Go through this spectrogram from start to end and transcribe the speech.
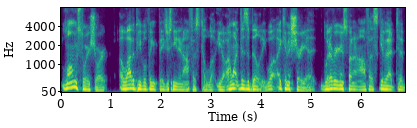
long story short, a lot of people think they just need an office to look. You know, I want visibility. Well, I can assure you, whatever you're going to spend on office, give that to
